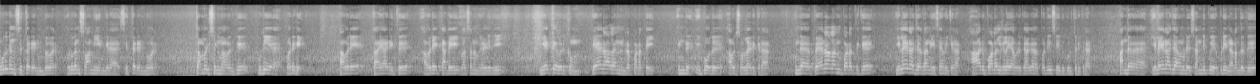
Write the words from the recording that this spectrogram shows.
முருகன் சித்தர் என்பவர் முருகன் சுவாமி என்கிற சித்தர் என்பவர் தமிழ் சினிமாவிற்கு புதிய வருகை. அவரே தயாரித்து அவரே கதை வசனம் எழுதி இயக்கவிருக்கும் பேராளன் என்ற படத்தை இன்று இப்போது அவர் சொல்ல இருக்கிறார். இந்த பேராளன் படத்துக்கு இளையராஜா தான் இசையமைக்கிறார். ஆறு பாடல்களை அவருக்காக பதிவு செய்து கொடுத்துருக்கிறார். அந்த இளையராஜாவினுடைய சந்திப்பு எப்படி நடந்தது?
